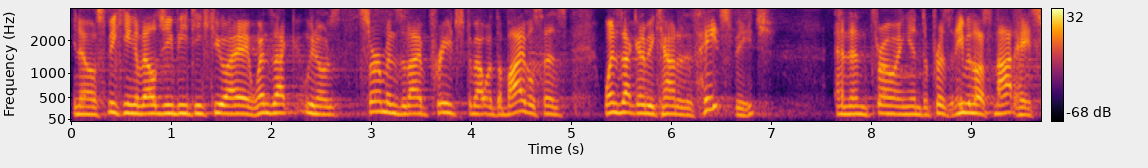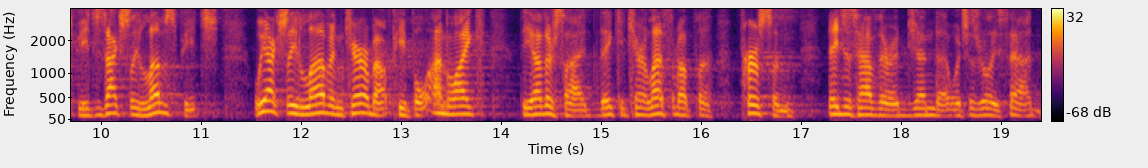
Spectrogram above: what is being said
You know, speaking of LGBTQIA, when's that, you know, sermons that I've preached about what the Bible says, when's that going to be counted as hate speech? And then throwing into prison. Even though it's not hate speech, it's actually love speech. We actually love and care about people, unlike the other side. They could care less about the person, they just have their agenda, which is really sad.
